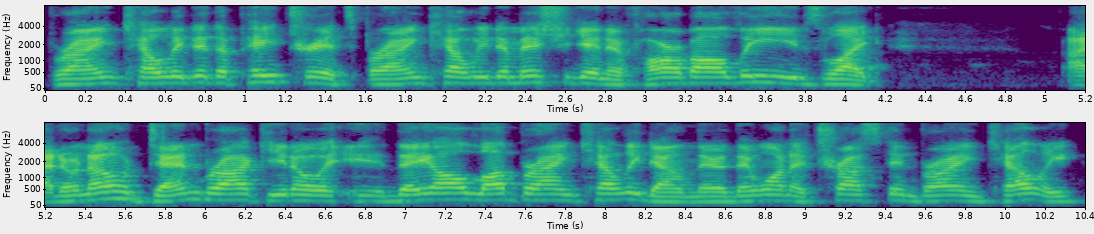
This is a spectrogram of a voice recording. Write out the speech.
Brian Kelly to the Patriots, Brian Kelly to Michigan. If Harbaugh leaves, like, I don't know, Denbrock, you know, they all love Brian Kelly down there. They want to trust in Brian Kelly.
